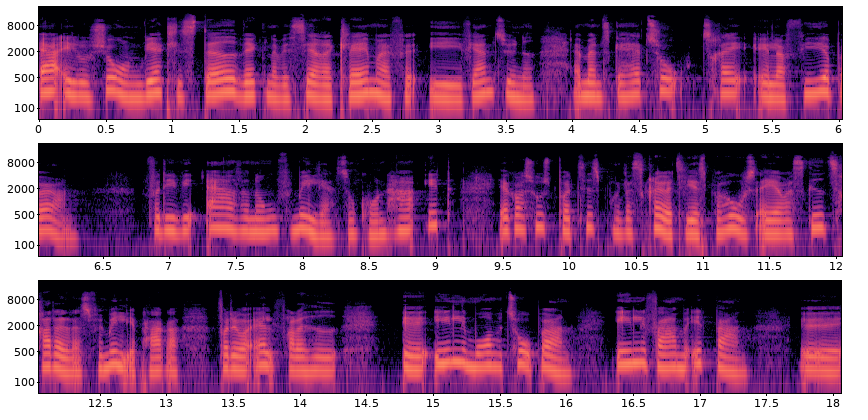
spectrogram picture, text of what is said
Er illusionen virkelig stadigvæk, når vi ser reklamer i fjernsynet, at man skal have to, tre eller fire børn? Fordi vi er altså nogle familier, som kun har et. Jeg kan også huske på et tidspunkt, der skrev jeg til Jesper Hus, at jeg var skide træt af deres familiepakker, for det var alt fra, der hed øh, enlig mor med to børn, enlig far med et barn, øh,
